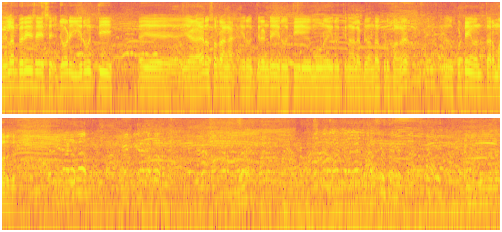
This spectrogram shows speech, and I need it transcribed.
இதெல்லாம் பெரிய சைஸ் ஜோடி இருபத்தி ஏழாயிரம் சொல்கிறாங்க இருபத்தி ரெண்டு இருபத்தி மூணு இருபத்தி நாலு அப்படி வந்தால் கொடுப்பாங்க. இது குட்டிங்க வந்து தரமாக இருக்குது இவங்கக்கிட்ட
